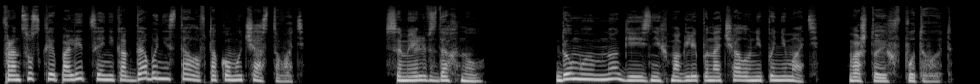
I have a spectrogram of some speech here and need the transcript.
Французская полиция никогда бы не стала в таком участвовать. Самюэль вздохнул. Думаю, многие из них могли поначалу не понимать, во что их впутывают.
